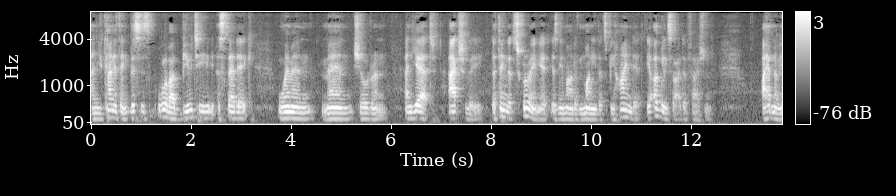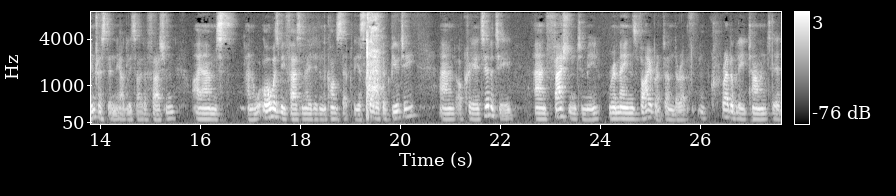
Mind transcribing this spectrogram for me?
and you kind of think this is all about beauty, aesthetic, women, men, children. And yet, actually, the thing that's screwing it is the amount of money that's behind it, the ugly side of fashion. I have no interest in the ugly side of fashion. I am and will always be fascinated in the concept, the aesthetic of beauty and of creativity. And fashion to me remains vibrant under incredibly talented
